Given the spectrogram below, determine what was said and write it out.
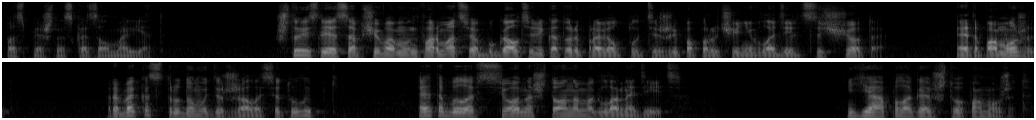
поспешно сказал Мальет. Что если я сообщу вам информацию о бухгалтере, который провел платежи по поручению владельца счета? Это поможет? Ребекка с трудом удержалась от улыбки. Это было все, на что она могла надеяться. Я полагаю, что поможет.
